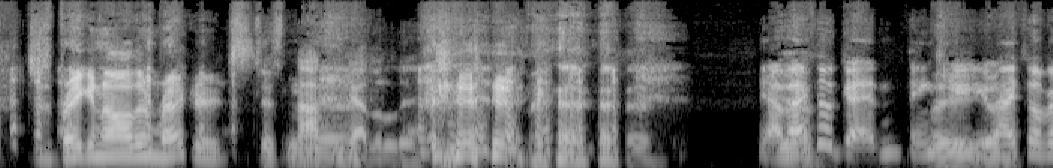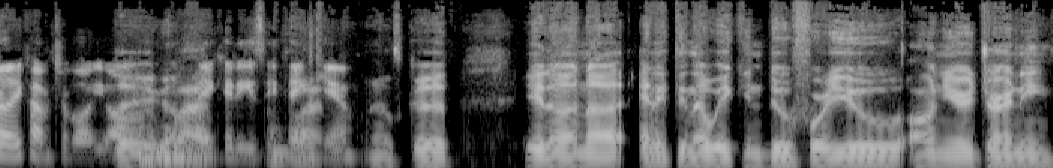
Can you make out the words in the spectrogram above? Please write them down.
just breaking all them records. Just knocking Yeah. down the list. Yeah, but I feel good. Thank There you. you You- I feel really comfortable. You all you make it easy. I'm Thank glad. you. That's good. You know, and uh, anything that we can do for you on your journey,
